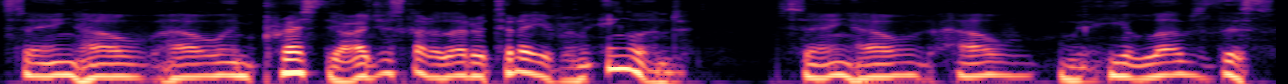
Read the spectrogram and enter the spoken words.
saying how, how impressed they are. I just got a letter today from England saying how how he loves this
